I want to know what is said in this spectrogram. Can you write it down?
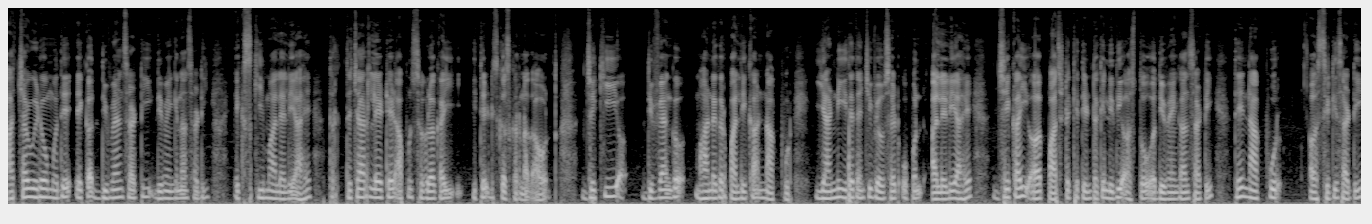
आजच्या व्हिडिओमध्ये एका दिव्यांसाठी दिव्यांगांसाठी एक स्कीम आलेली आहे. तर त्याच्या रिलेटेड आपण सगळं काही इथे डिस्कस करणार आहोत. जे की दिव्यांग महानगरपालिका नागपूर यांनी इथे त्यांची वेबसाईट ओपन आलेली आहे. जे काही पाच टक्के तीन टक्के निधी असतो दिव्यांगांसाठी ते नागपूर सिटीसाठी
